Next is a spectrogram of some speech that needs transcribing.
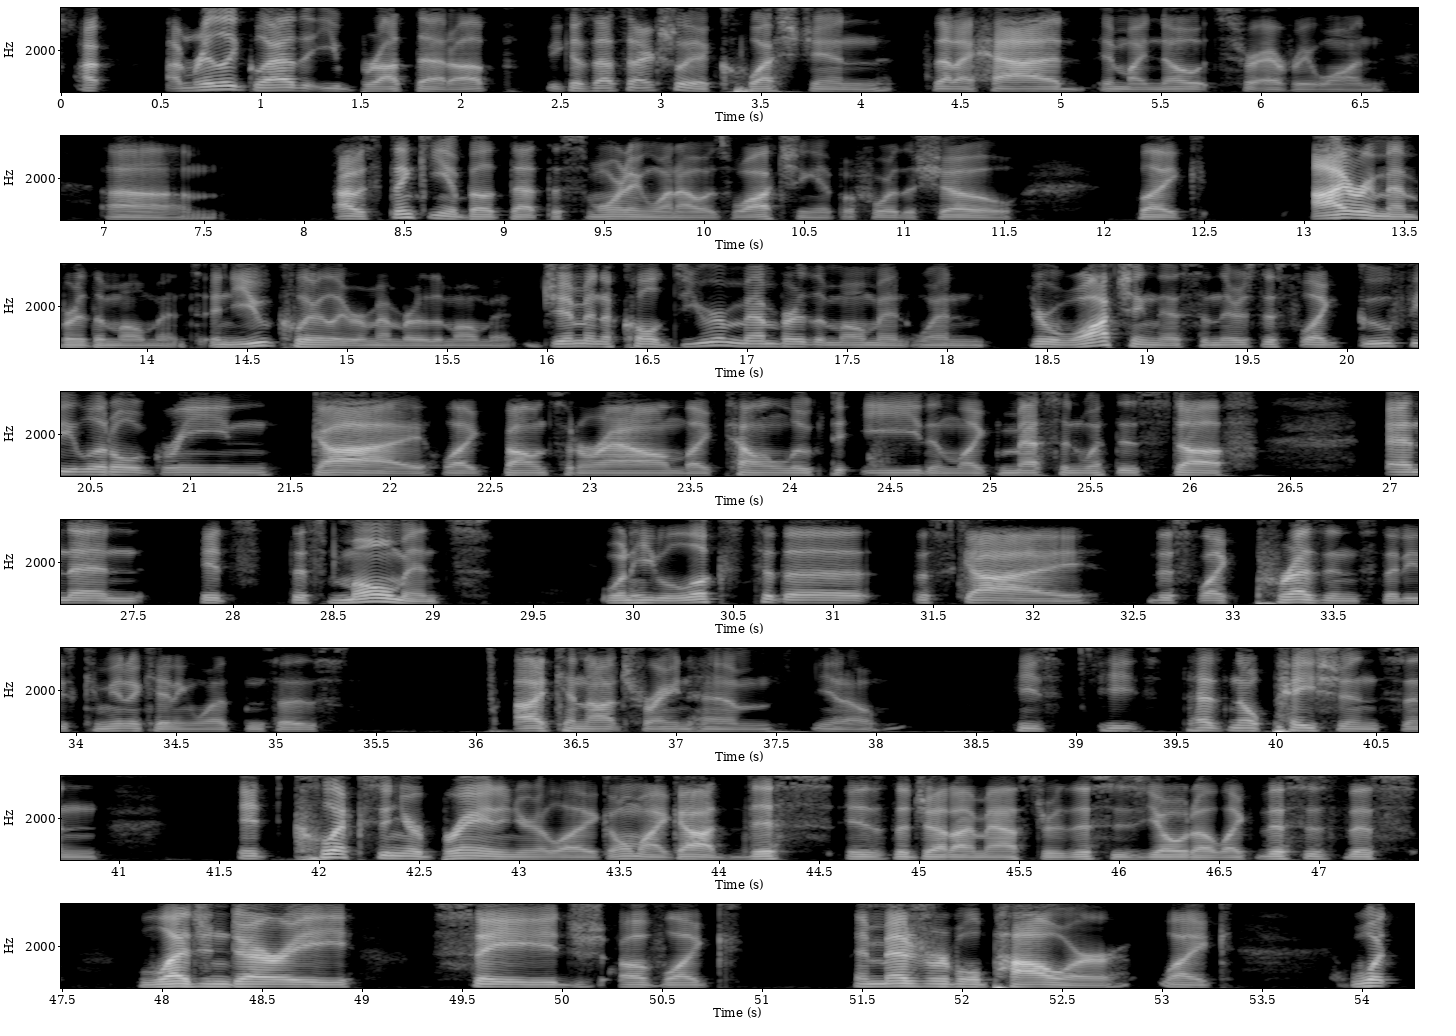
I'm really glad that you brought that up because that's actually a question that I had in my notes for everyone. Um, I was thinking about that this morning when I was watching it before the show. Like, I remember the moment, and you clearly remember the moment. Jim and Nicole, do you remember the moment when you're watching this and there's this like goofy little green guy like bouncing around, like telling Luke to eat and like messing with his stuff? And then it's this moment when he looks to the the sky, this like presence that he's communicating with, and says, "I cannot train him." You know, he's he has no patience, and it clicks in your brain, and you're like, "Oh my god, this is the Jedi Master. This is Yoda. Like this is this legendary sage of like immeasurable power. Like what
